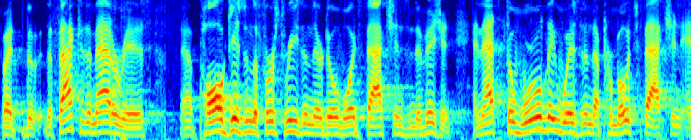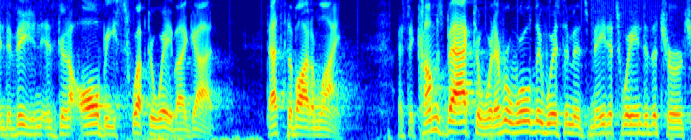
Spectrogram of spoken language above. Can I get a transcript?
But the, the fact of the matter is uh, paul gives them the first reason they're to avoid factions and division. And that's the worldly wisdom that promotes faction and division is going to all be swept away by god. That's the bottom line as it comes back to whatever worldly wisdom has made its way into the church,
